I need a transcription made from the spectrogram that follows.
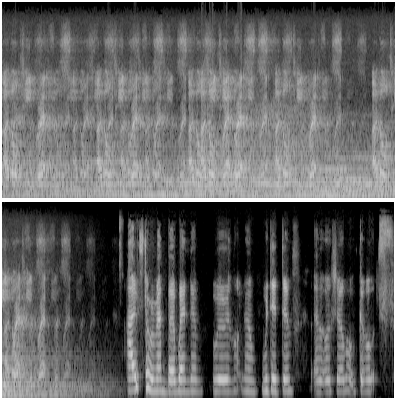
I don't eat breakfast. I don't I don't eat breakfast. I don't eat breakfast. I don't eat breakfast. I don't eat breakfast. I don't eat breakfast. I still remember when um, we were in lockdown, we did um, a little show about goats.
